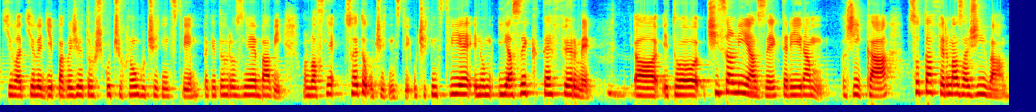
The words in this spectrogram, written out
tihle ti lidi pak, když je trošku čuchnou k účetnictví, tak je to hrozně baví. On vlastně, co je to účetnictví? Účetnictví je jenom jazyk té firmy. Uh, je to číselný jazyk, který nám říká, co ta firma zažívá,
